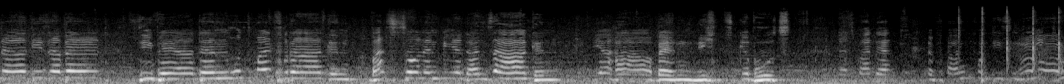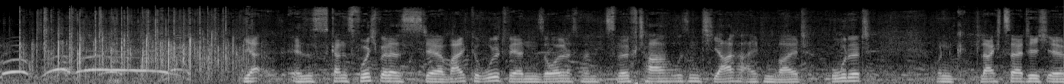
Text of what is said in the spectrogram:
Kinder dieser Welt, sie werden uns mal fragen, was sollen wir dann sagen? Wir haben nichts gewusst. Das war der Refrain von diesem Lied. Ja, es ist ganz furchtbar, dass der Wald gerodet werden soll, dass man 12.000 Jahre alten Wald rodet und gleichzeitig äh,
